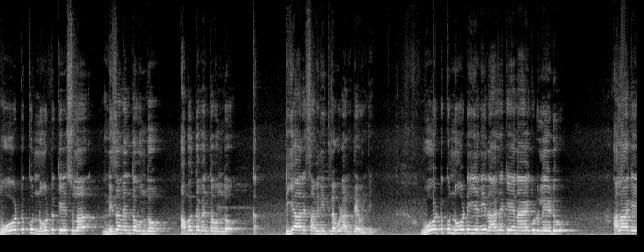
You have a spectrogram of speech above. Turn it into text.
ఓటుకు నోటు కేసుల నిజం ఎంత ఉందో అబద్ధం ఎంత ఉందో టీఆర్ఎస్ అవినీతిలో కూడా అంతే ఉంది. ఓటుకు నోటు ఇయ్యని రాజకీయ నాయకుడు లేడు. అలాగే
